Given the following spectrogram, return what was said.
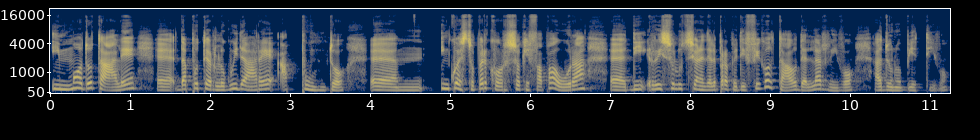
in modo tale eh, da poterlo guidare appunto ehm, in questo percorso che fa paura eh, di risoluzione delle proprie difficoltà o dell'arrivo ad un obiettivo.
